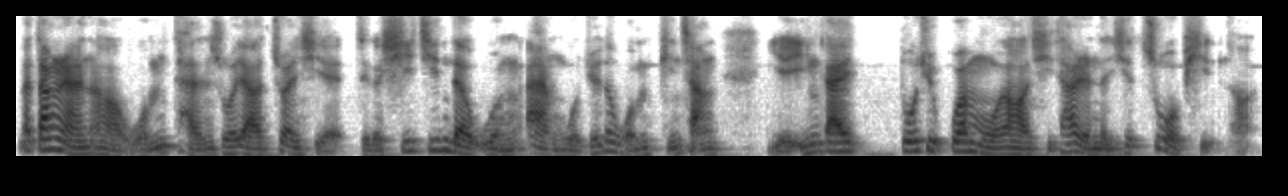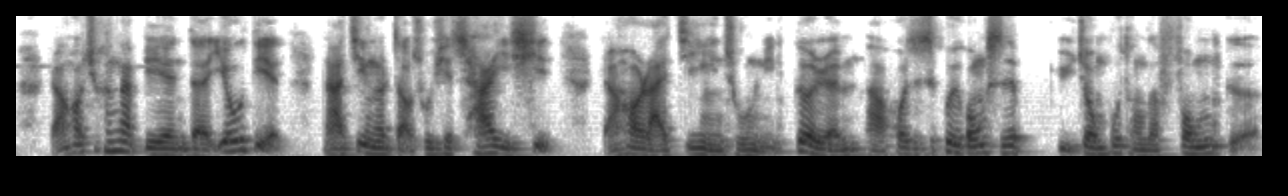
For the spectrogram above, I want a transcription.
那当然啊，我们谈说要撰写这个吸金的文案，我觉得我们平常也应该。多去观摩啊其他人的一些作品啊，然后去看看别人的优点，那进而找出一些差异性，然后来经营出你个人啊或者是贵公司与众不同的风格。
